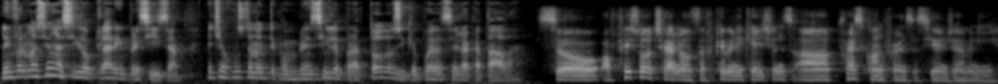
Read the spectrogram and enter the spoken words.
La información ha sido clara y precisa, hecha justamente comprensible para todos y que pueda ser acatada. So, official channels of communications are press conferences here in Germany.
